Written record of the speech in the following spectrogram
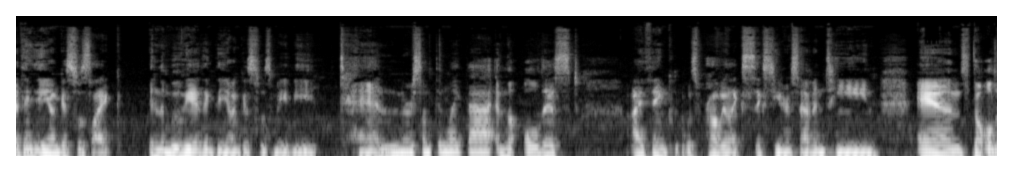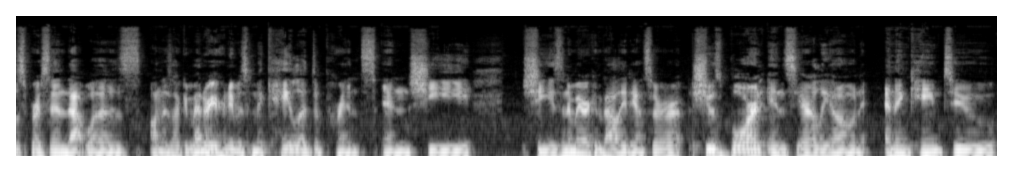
I think the youngest was like, in the movie, I think the youngest was maybe 10 or something like that. And the oldest, I think, was probably like 16 or 17. And the oldest person that was on the documentary, her name is Michaela DePrince, and she she's an American ballet dancer. She was born in Sierra Leone and then came to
